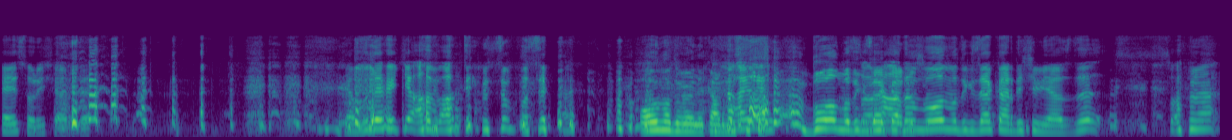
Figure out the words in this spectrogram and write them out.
P soru işareti. ya bu demek ki abi aktif misin pasif mi? Olmadı böyle kardeşim. Aynen. Bu olmadı Sonra güzel adam kardeşim. bu olmadı güzel kardeşim yazdı. Sonra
